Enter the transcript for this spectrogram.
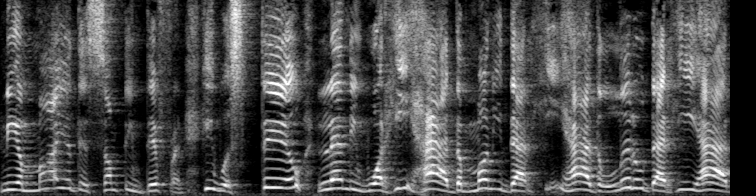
Nehemiah did something different. He was still lending what he had the money that he had the little that he had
